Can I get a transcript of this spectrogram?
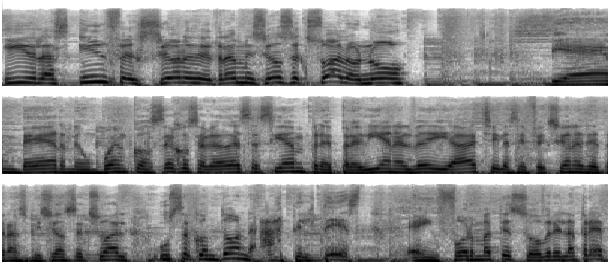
y de las infecciones de transmisión sexual, ¿o no? Bien, Verne, un buen consejo se agradece siempre. Previene el VIH y las infecciones de transmisión sexual. Usa condón, hazte el test e infórmate sobre la PrEP.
